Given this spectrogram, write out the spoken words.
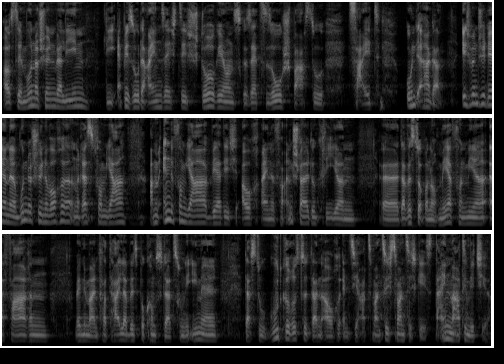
aus dem wunderschönen Berlin. Die Episode 61 Sturgeons Gesetz. So sparst du Zeit und Ärger. Ich wünsche dir eine wunderschöne Woche, einen Rest vom Jahr. Am Ende vom Jahr werde ich auch eine Veranstaltung kreieren. Äh, da wirst du aber noch mehr von mir erfahren. Wenn du mein Verteiler bist, bekommst du dazu eine E-Mail, dass du gut gerüstet dann auch ins Jahr 2020 gehst. Dein Martin Witsch hier.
